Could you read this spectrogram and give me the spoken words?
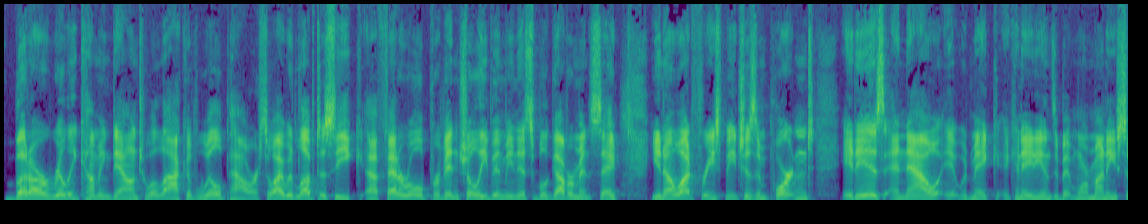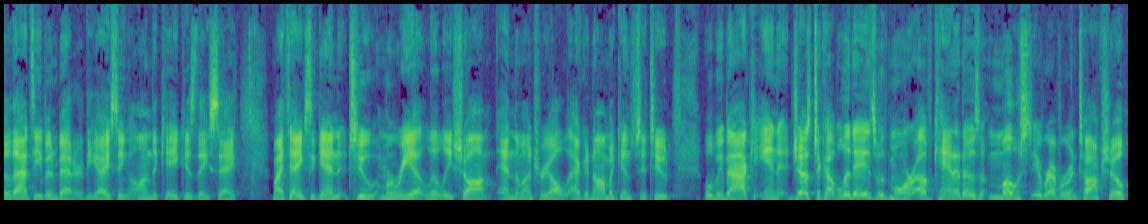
but are really coming down to a lack of willpower. So I would love to see uh, federal, provincial, even municipal governments say, you know what, free speech is important. It is, and now it would make Canadians a bit more money. So that's even better. The icing on the cake, as they say. My thanks again to Maria Lily Shaw and the Montreal Economic Institute. We'll be back in just a couple of days with more of Canada's most irreverent talk show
